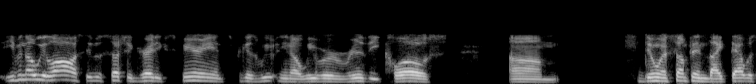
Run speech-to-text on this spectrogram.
even though we lost it was such a great experience because we you know we were really close um doing something like that was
